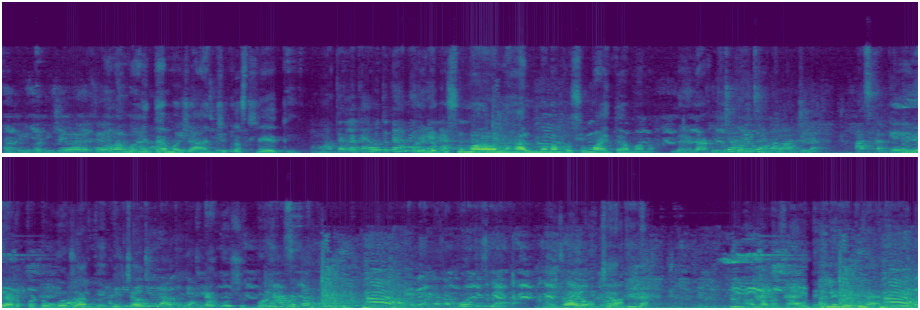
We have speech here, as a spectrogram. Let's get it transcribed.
हॉटेलमध्ये जेवायला मला जायचं माहीत आहे माझी आजी. कसली आहे ती. हा त्याला काय होतं काय माहिती? पहिल्यापासून मला लहानपणापासून माहिती आहे मला. लय नाटकं विचारायचं करत मला होती. आजीला. आज का केलं? ती? अडपट उगाच जाते तिच्या कुठल्या? गोष्टीत बळी पडते. हा, त्यांना होतीच नाही आता. जाऊ विचार तिला आम्हाला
